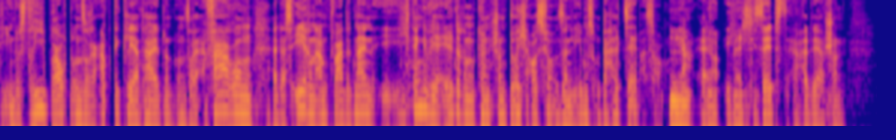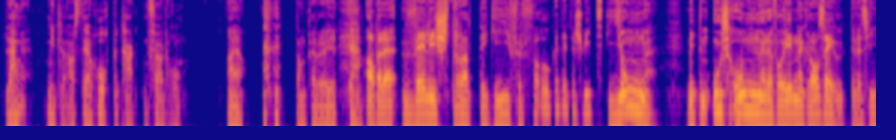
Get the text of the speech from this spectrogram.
Die Industrie braucht unsere Abgeklärtheit und unsere Erfahrung. Das Ehrenamt wartet. Nein, ich denke, wir Älteren können schon durchaus für unseren Lebensunterhalt selber sorgen. Mhm. Ja, äh, ja, ich, ich selbst erhalte ja schon lange Mittel aus der hochbetagten Förderung. Ah ja. Danke, Herr Breuer. Ja. Aber äh, welche Strategie verfolgen in der Schweiz die Jungen mit dem Aushungern von ihren Großeltern. Sie,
